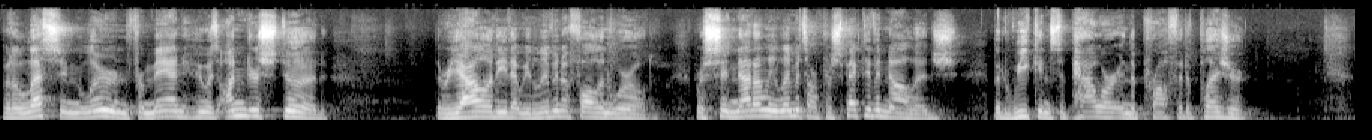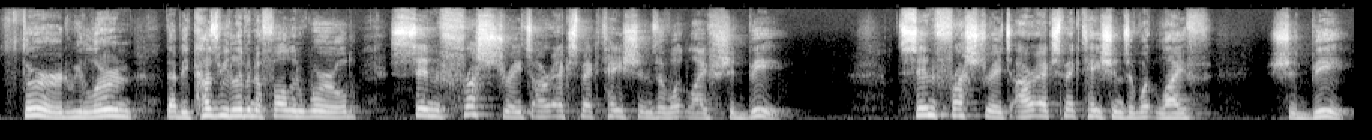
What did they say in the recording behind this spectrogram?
but a lesson learned from man who has understood the reality that we live in a fallen world, where sin not only limits our perspective and knowledge, but weakens the power and the profit of pleasure. Third, we learn that because we live in a fallen world, sin frustrates our expectations of what life should be. Sin frustrates our expectations of what life should be.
